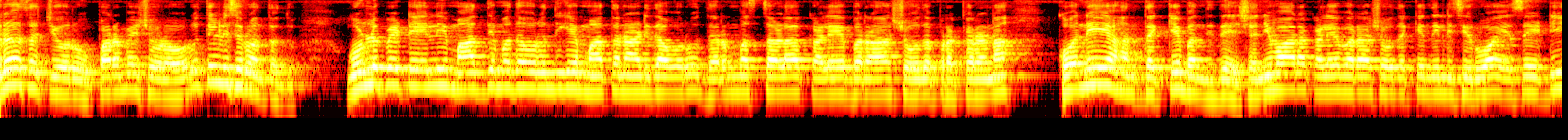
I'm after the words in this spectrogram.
ಗೃಹ ಸಚಿವರು ಪರಮೇಶ್ವರ್ ಅವರು ತಿಳಿಸಿರುವಂಥದ್ದು. ಗುಂಡ್ಲುಪೇಟೆಯಲ್ಲಿ ಮಾಧ್ಯಮದವರೊಂದಿಗೆ ಮಾತನಾಡಿದ ಅವರು, ಧರ್ಮಸ್ಥಳ ಕಳೇಬರ ಶೋಧ ಪ್ರಕರಣ ಕೊನೆಯ ಹಂತಕ್ಕೆ ಬಂದಿದೆ. ಶನಿವಾರ ಕಳೇಬರ ಶೋಧಕ್ಕೆ ನಿಲ್ಲಿಸಿರುವ ಎಸ್ಐಟಿ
